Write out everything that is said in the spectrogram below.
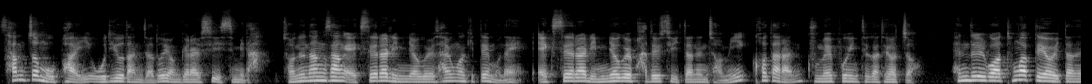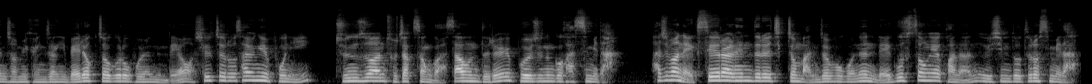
3.5파이 오디오 단자도 연결할 수 있습니다. 저는 항상 XLR 입력을 사용하기 때문에 XLR 입력을 받을 수 있다는 점이 커다란 구매 포인트가 되었죠. 핸들과 통합되어 있다는 점이 굉장히 매력적으로 보였는데요. 실제로 사용해 보니 준수한 조작성과 사운드를 보여주는 것 같습니다. 하지만 XLR 핸들을 직접 만져보고는 내구성에 관한 의심도 들었습니다.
